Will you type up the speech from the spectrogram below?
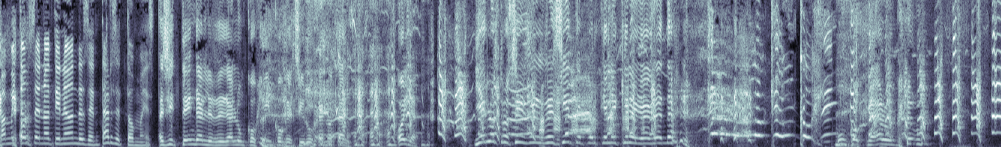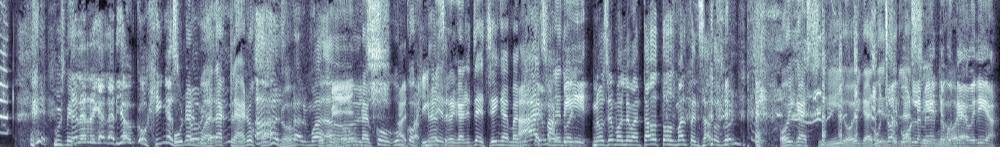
Mamita, usted no tiene donde sentarse, tome esto. Así tenga, le regalo un cojín con el cirujano tal. Oiga. Y el otro se re- resiente porque le quiere agrandar. ¿Qué? ¿Un cojín? Un cojín, claro. un- usted le regalaría un cojín a su Una novia? almohada, claro, ¿cómo Ah, no? Una almohada. ¿Cómo no? Una co- un Ay, cojín papi. le regalé. Tenga, mamita, Ay, si le doy. papito. Nos hemos levantado todos mal pensados hoy. Oiga, sí, oiga. Mucho desde la albur le mete usted señora, hoy día.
